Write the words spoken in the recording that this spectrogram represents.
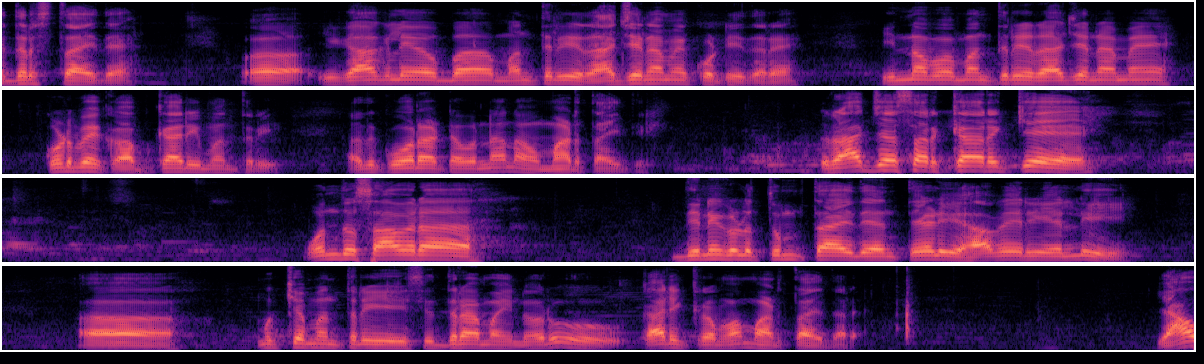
ಎದುರಿಸ್ತಾ ಇದೆ. ಈಗಾಗಲೇ ಒಬ್ಬ ಮಂತ್ರಿ ರಾಜೀನಾಮೆ ಕೊಟ್ಟಿದ್ದಾರೆ. ಇನ್ನೊಬ್ಬ ಮಂತ್ರಿ ರಾಜೀನಾಮೆ ಕೊಡಬೇಕು, ಅಬಕಾರಿ ಮಂತ್ರಿ. ಅದಕ್ಕೆ ಹೋರಾಟವನ್ನು ನಾವು ಮಾಡ್ತಾ ಇದ್ದೀವಿ ರಾಜ್ಯ ಸರ್ಕಾರಕ್ಕೆ ಒಂದು ಸಾವಿರ ದಿನಗಳು ತುಂಬ್ತಾ ಇದೆ ಅಂತೇಳಿ ಹಾವೇರಿಯಲ್ಲಿ ಮುಖ್ಯಮಂತ್ರಿ ಸಿದ್ದರಾಮಯ್ಯನವರು ಕಾರ್ಯಕ್ರಮ ಮಾಡ್ತಾ ಇದ್ದಾರೆ. ಯಾವ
